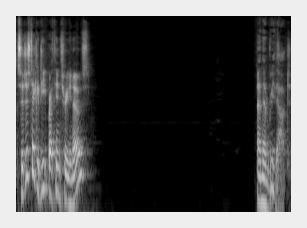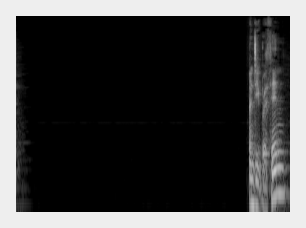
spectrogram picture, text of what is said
So just take a deep breath in through your nose. And then breathe out. And deep breath in.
